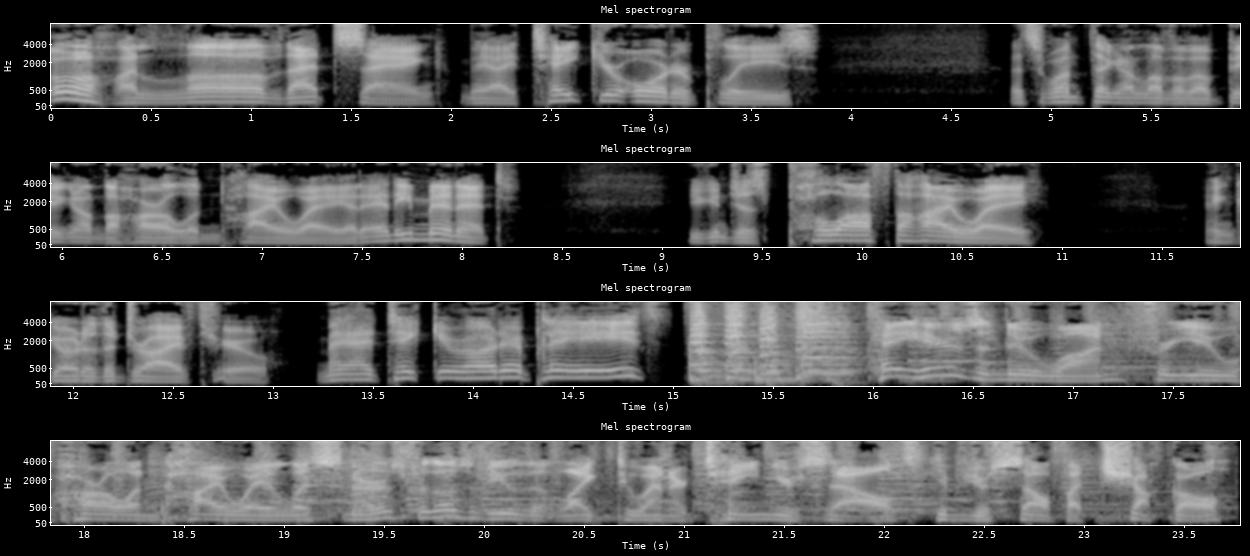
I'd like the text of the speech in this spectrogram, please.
Oh, I love that saying. May I take your order, please? That's one thing I love about being on the Harland Highway. At any minute, you can just pull off the highway and go to the drive-through. May I take your order, please? Hey, here's a new one for you Harland Highway listeners. For those of you that like to entertain yourselves, give yourself a chuckle,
